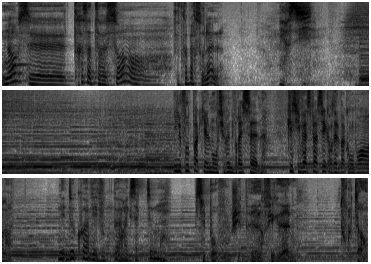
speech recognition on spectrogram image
Non, c'est très intéressant. C'est très personnel. Merci. Il ne faut pas qu'elle monte sur une vraie scène. Qu'est-ce qui va se passer quand elle va comprendre? Mais de quoi avez-vous peur exactement? C'est pour vous que j'ai peur, figurez-vous. Tout le temps.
